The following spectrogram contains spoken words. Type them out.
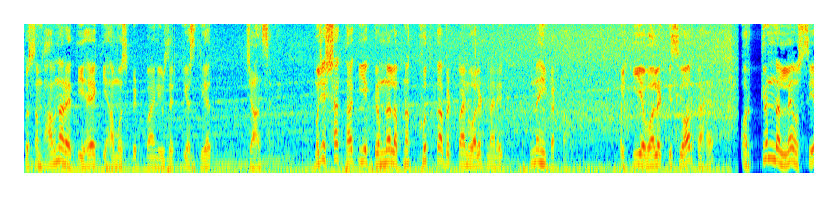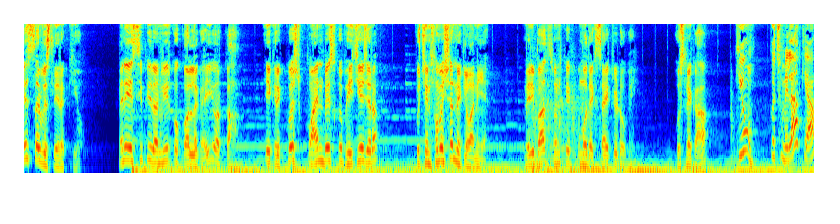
तो संभावना रहती है कि हम उस बिटकॉइन यूज़र की असलियत जान सकें। मुझे शक था कि ये क्रिमिनल अपना खुद का बिटकॉइन वॉलेट मैनेज नहीं करता हो बल्कि ये वॉलेट किसी और का है और क्रिमिनल ने उससे सर्विस ले रखी हो। मैंने एसीपी रणवीर को कॉल लगाई और कहा एक रिक्वेस्ट क्वाइन बेस को भेजिए जरा कुछ इन्फॉर्मेशन निकलवानी है। मेरी बात सुन के कुमुद एक्साइटेड हो गई। उसने कहा क्यों? कुछ मिला क्या?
